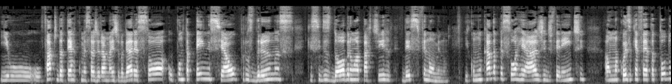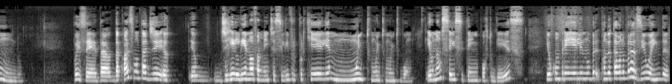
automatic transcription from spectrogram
E o, o fato da Terra começar a girar mais devagar é só o pontapé inicial para os dramas que se desdobram a partir desse fenômeno. E como cada pessoa reage diferente a uma coisa que afeta todo mundo. Pois é, dá, dá quase vontade de, eu, eu, de reler novamente esse livro, porque ele é muito, muito, muito bom. Eu não sei se tem em português, eu comprei ele no, quando eu estava no Brasil ainda,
